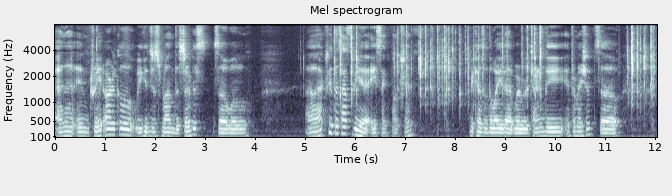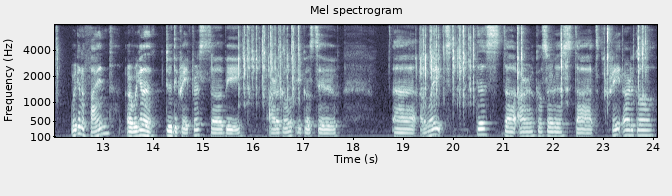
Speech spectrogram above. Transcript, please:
And then in create article, we could just run the service. So we'll, uh, actually this has to be an async function because of the way that we're returning the information. So we're gonna find, or we're gonna do the create first. So it'll be article equals to uh, await this dot article service dot create article.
